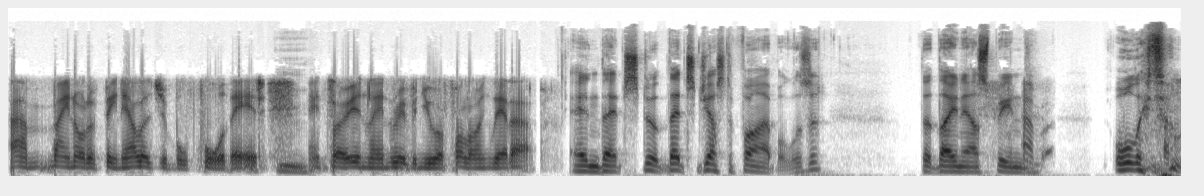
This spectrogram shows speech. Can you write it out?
um, may not have been eligible for that. Mm. And so Inland Revenue are following that up. And that's that's justifiable, is it? That they now spend. Um, all their time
